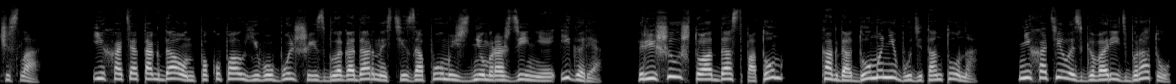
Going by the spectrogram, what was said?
числа. И хотя тогда он покупал его больше из благодарности за помощь с днем рождения Игоря, решил, что отдаст потом, когда дома не будет Антона. Не хотелось говорить брату,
